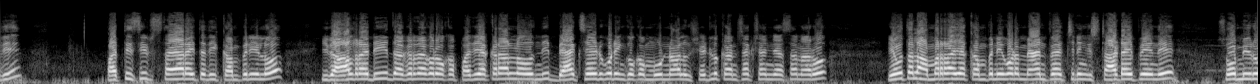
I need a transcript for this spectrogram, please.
ఇది. పత్తి సీడ్స్ తయారవుతుంది ఈ కంపెనీలో. ఇది ఆల్రెడీ దగ్గర దగ్గర ఒక పది ఎకరాల్లో ఉంది. బ్యాక్ సైడ్ కూడా ఇంకొక మూడు నాలుగు షెడ్లు కన్స్ట్రక్షన్ చేస్తున్నారు. యువతల అమర్రాజా కంపెనీ కూడా మ్యానుఫ్యాక్చరింగ్ స్టార్ట్ అయిపోయింది. సో మీరు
